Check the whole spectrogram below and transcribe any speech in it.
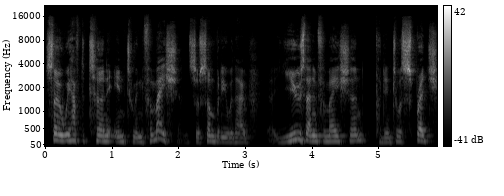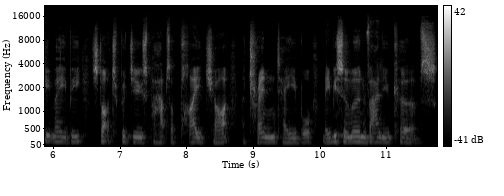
So we have to turn it into information. So somebody would now uh, use that information, put into a spreadsheet maybe, start to produce perhaps a pie chart, a trend table, maybe some earned value curves.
